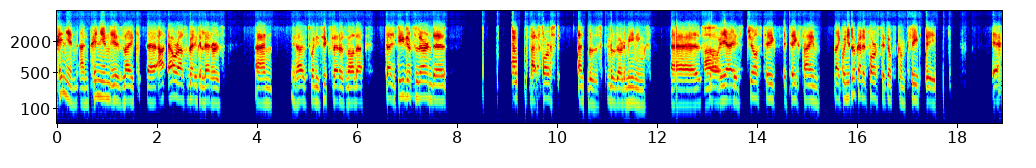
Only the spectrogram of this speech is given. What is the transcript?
pinyin, and pinyin is like uh, our alphabetical letters, and it has 26 letters and all that. That it's easier to learn the that first, and the symbols are the meanings. Uh, so oh. yeah, it just takes it takes time like when you look at it first, it looks completely, yeah,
